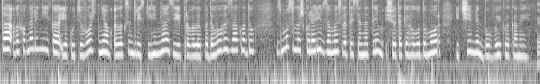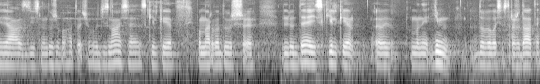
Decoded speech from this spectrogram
та виховна лінійка, яку цього ж дня в Олександрійській гімназії провели педагоги закладу, змусили школярів замислитися над тим, що таке голодомор і чим він був викликаний. Я, звісно, дуже багато чого дізнався, скільки померло душ людей, скільки е, вони, їм довелося страждати,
